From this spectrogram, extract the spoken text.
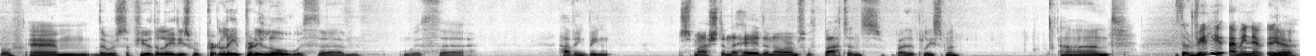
Oh. um, there was a few of the ladies were pretty, laid pretty low with um, with uh, having been smashed in the head and arms with batons by the policeman, and So really, I mean, it, yeah, there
